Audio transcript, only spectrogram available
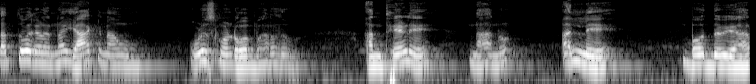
ತತ್ವಗಳನ್ನು ಯಾಕೆ ನಾವು ಉಳಿಸ್ಕೊಂಡು ಹೋಗಬಾರದು ಅಂಥೇಳಿ ನಾನು ಅಲ್ಲಿ ಬೌದ್ಧ ವಿಹಾರ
